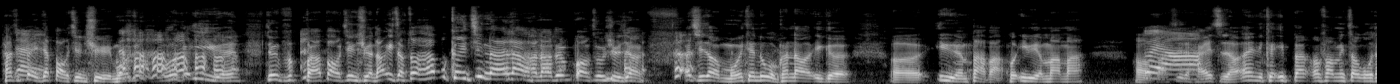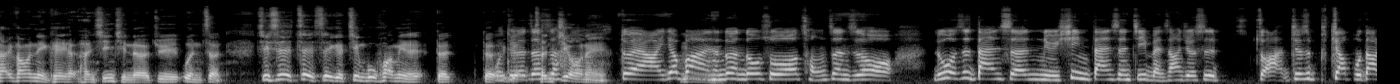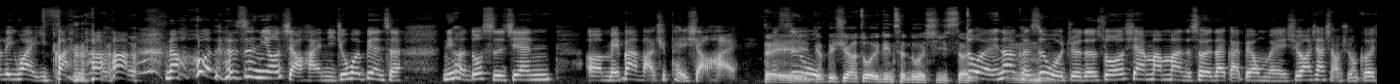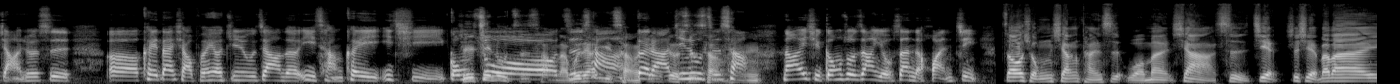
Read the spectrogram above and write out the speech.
她是被人家抱进去，某一个 某一个议员就把她抱进去，然后一早说她不可以进来了，然后就抱出去这样。那其实某一天如果看到一个呃议员爸爸或议员妈妈。哦，把自己的孩子啊，哎，你可以一般一方面照顾他，一方面你可以很辛勤的去问政。其实这是一个进步画面的的我觉得这是成就呢。对啊，要不然嗯很多人都说从政之后，如果是单身女性单身，基本上就是抓就是交不到另外一半、啊，那或者是你有小孩，你就会变成你很多时间呃没办法去陪小孩。对，就必须要做一定程度的牺牲。对，那可是嗯我觉得说，现在慢慢的社会在改变，我们也希望像小熊哥讲的，就是呃，可以带小朋友进入这样的异常，可以一起工其实进入职场对啦，就进入职职场嗯，然后一起工作这样友善的环境。朝雄湘潭市，我们下次见，谢谢，拜拜。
